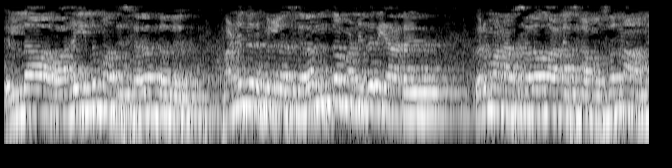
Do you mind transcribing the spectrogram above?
எல்லா வகையிலும் அது சிறந்தது. மனிதர்களில் சிறந்த மனிதர் யாரு? பெருமானார் செலவா அலிஸ்லாம் சொன்னாங்க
